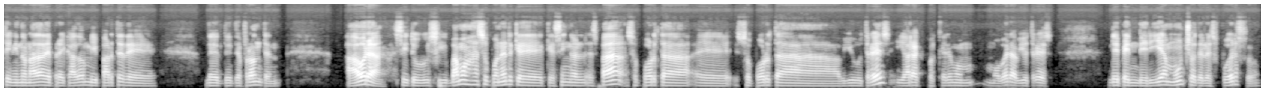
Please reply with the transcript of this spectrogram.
teniendo nada de precado en mi parte de, de, frontend. Ahora, si, tú, si vamos a suponer que, Single SPA soporta, eh, soporta Vue 3 y ahora pues queremos mover a Vue 3, dependería mucho del esfuerzo.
